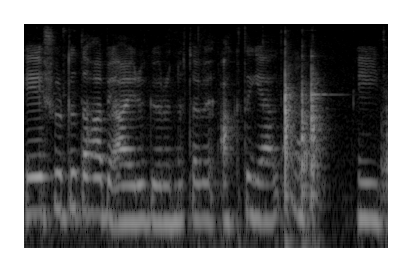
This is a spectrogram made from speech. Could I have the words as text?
E şurada daha bir ayrı göründü tabi. Aktı geldi ama iyiydi.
